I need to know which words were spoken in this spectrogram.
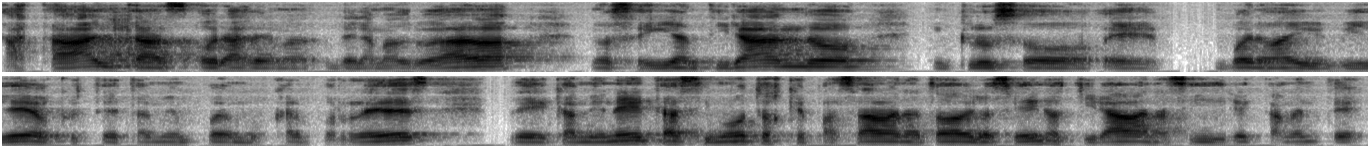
hasta altas horas de, la madrugada nos seguían tirando, incluso, eh, bueno, hay videos que ustedes también pueden buscar por redes de camionetas y motos que pasaban a toda velocidad y nos tiraban así directamente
